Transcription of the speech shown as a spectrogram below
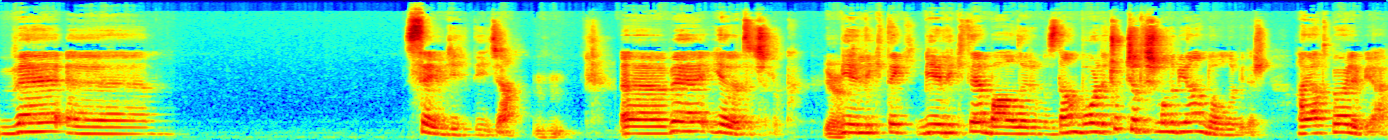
ve eee, sevgi diyeceğim. Hı hı. Eee, ve yaratıcılık. Evet. Birlikte birlikte bağlarımızdan bu arada çok çatışmalı bir an da olabilir. Hayat böyle bir yer.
